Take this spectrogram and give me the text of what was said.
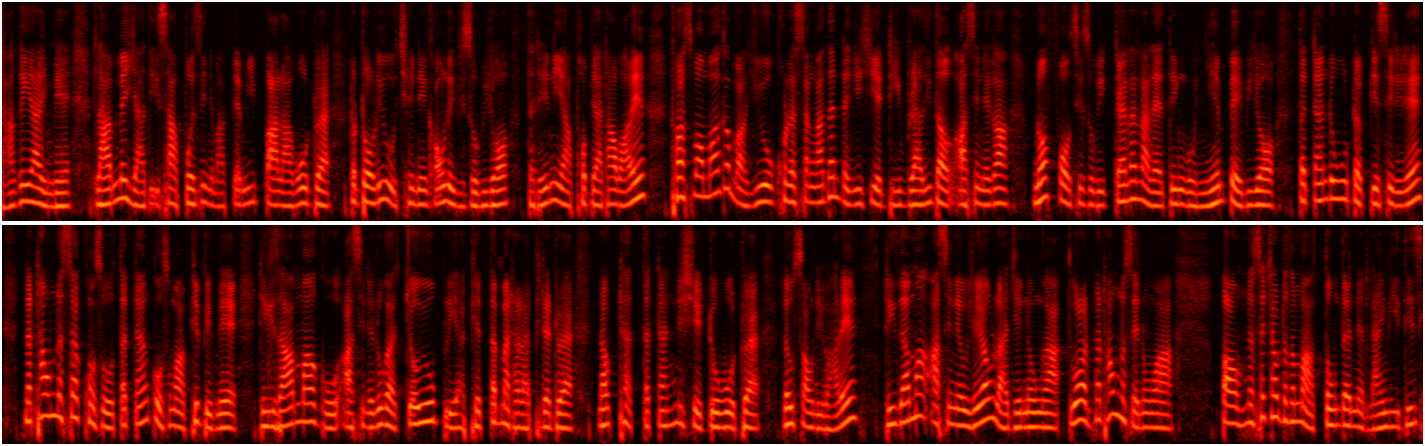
နားခဲ့ရရင်ပဲလာမယ့်ယာတီအစပွဲစဉ်တွေမှာပြန်ပြီးပါလာဖို့အတွက်တော်တော်လေးကိုချိန်နေကောင်းနေပြီဆိုပြီးတော့သတင်းနေရာဖော်ပြထားပါတယ် transfer market မှာ euro 85တန်းတန်ကြီးရှိတဲ့ဒီဘရာဇီးတောက်အာဆင်နယ်က not for sale ဆိုပြီးကန်လန့်လာတဲ့အသင်းကိုညင်းပယ်ပြီးတော့တက်တန်းတိုးဖို့အတွက်ပြင်ဆင်နေတယ်2020ခုဆိုတက်တန်းကုန်ဆုံးမှာဖြစ်ပေမဲ့ဒီကစားမကိုအာဆင်နယ်တို့ကကြောရိုး player ဖြစ်သတ်မှတ်ထားတာဖြစ်တဲ့အတွက်နောက်ထပ်တက်တန်းနှစ်ရှည်တိုးဖို့အတွက်လှုံ့ဆော်နေပါတယ်ဒီကစားမအာဆင်နယ်ကိုရောက်လာခြင်းတုန်းကသူကတော့2020တုန်းကပေါင်26.3တန်းနဲ့လိုင်းလီအသင်းစီ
